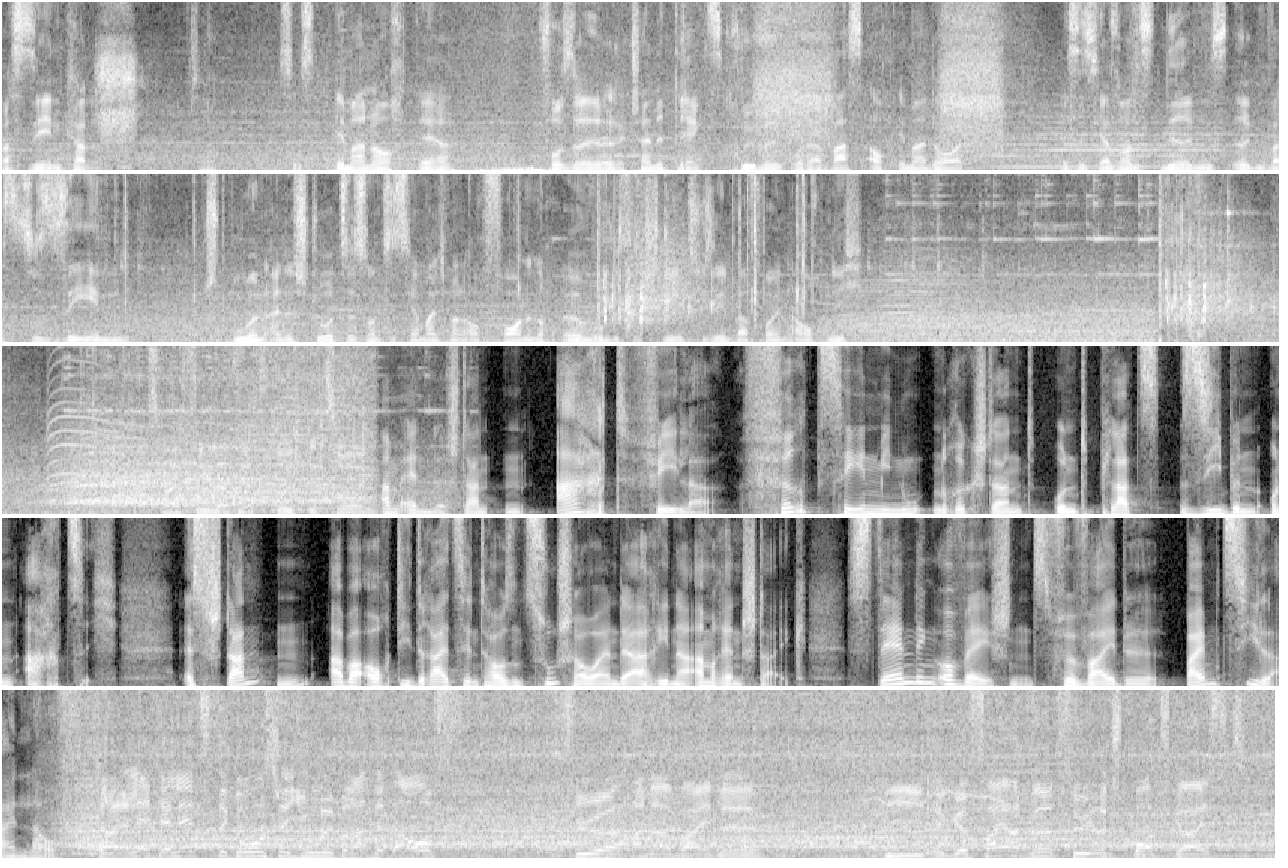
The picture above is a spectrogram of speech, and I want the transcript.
was sehen kann. So, es ist immer noch der Fussel, der kleine Dreckskrümel oder was auch immer dort. Es ist ja sonst nirgends irgendwas zu sehen. Spuren eines Sturzes, sonst ist ja manchmal auch vorne noch irgendwo ein bisschen Schnee zu sehen, war vorhin auch nicht. Fehler jetzt durchgezogen. Am Ende standen acht Fehler, 14 Minuten Rückstand und Platz 87. Es standen aber auch die 13.000 Zuschauer in der Arena am Rennsteig. Standing Ovations für Weidel beim Zieleinlauf. Der, der letzte große Jubel brandet auf für Anna Weidel, die gefeiert wird für ihren Sportsgeist.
